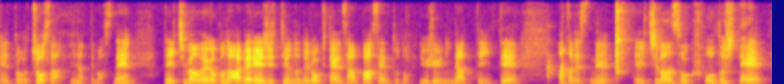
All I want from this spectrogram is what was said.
えっと、調査になってますね。で一番上がこのアベレージっていうので6.3%というふうになっていてあとですね一番速報として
